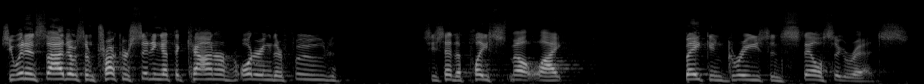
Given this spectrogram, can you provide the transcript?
She went inside. There were some truckers sitting at the counter ordering their food. She said the place smelled like bacon grease and stale cigarettes.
